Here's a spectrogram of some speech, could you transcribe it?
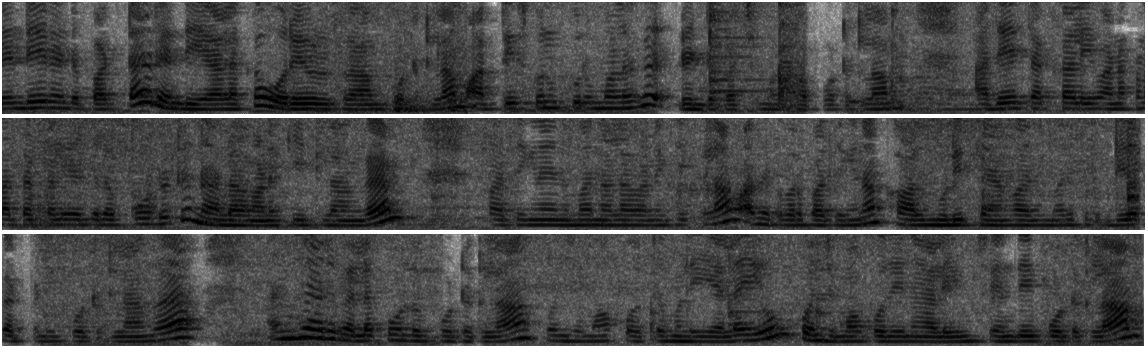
ரெண்டே ரெண்டு பட்டை ரெண்டு ஏலக்காய் ஒரே ஒரு கிராம் போட்டுக்கலாம் அரை டீஸ்பூன் குருமிளகு ரெண்டு பச்சை மிளகாய் போட்டுக்கலாம். அதே தக்காளி வணக்கின தக்காளி அதில் போட்டுட்டு நல்லா வணக்கிக்கலாங்க. பார்த்தீங்கன்னா இந்த மாதிரி நல்லா வணக்கிக்கலாம். அதுக்கப்புறம் பார்த்தீங்கன்னா கால் முடி தேங்காய் இந்த மாதிரி இப்படியாக கட் பண்ணி போட்டுக்கலாங்க. அஞ்சாறு வெள்ளைப்பூண்டு போட்டுக்கலாம். கொஞ்சமாக கொத்தமல்லி இலையும் கொஞ்சமாக புதினா இலையும் சேர்ந்தே போட்டுக்கலாம்.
